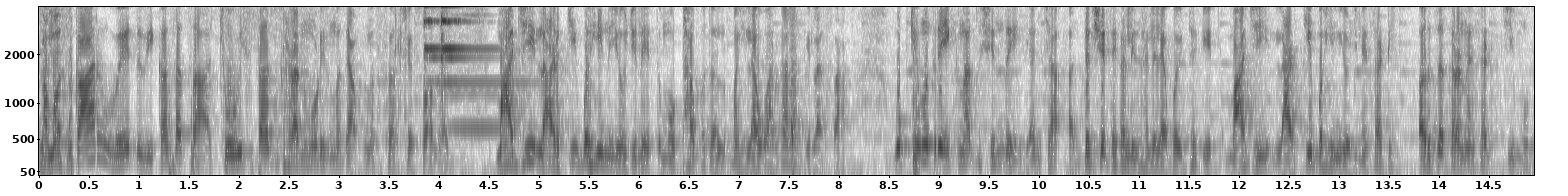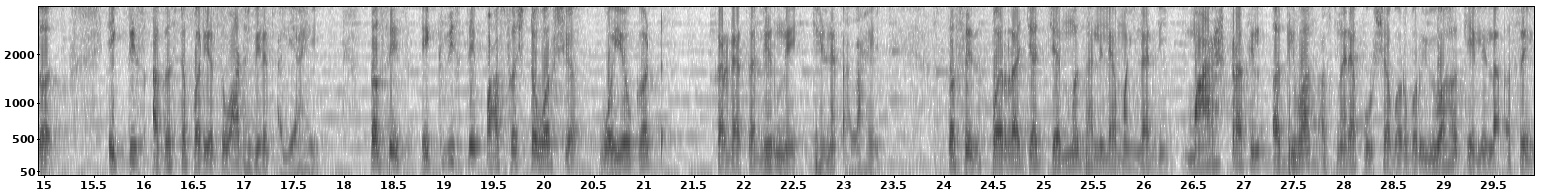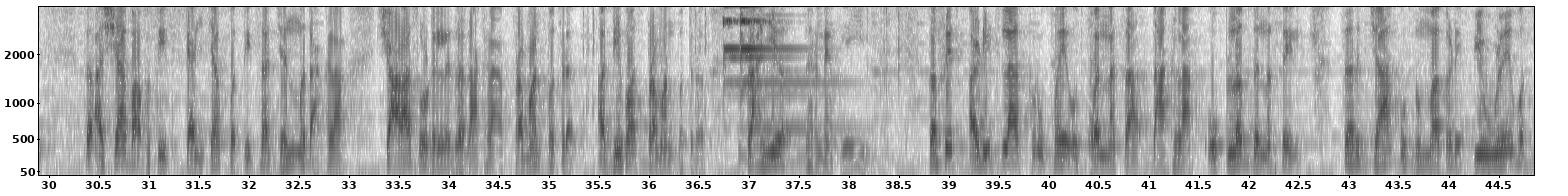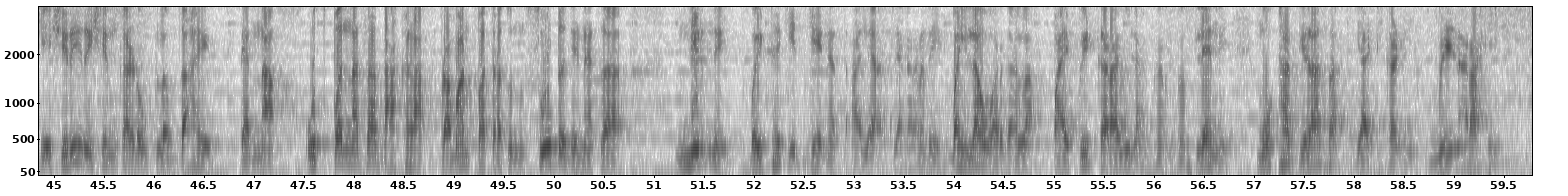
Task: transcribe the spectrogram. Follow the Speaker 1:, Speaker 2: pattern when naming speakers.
Speaker 1: नमस्कार वेद विकासाचा चोवीस तास घडामोडींमध्ये आपलं सरसे स्वागत. माझी लाडकी बहीण योजनेत मोठा बदल महिला वर्गाला दिलासा. मुख्यमंत्री एकनाथ शिंदे यांच्या अध्यक्षतेखाली झालेल्या बैठकीत माझी लाडकी बहीण योजनेसाठी अर्ज करण्यासाठीची मुदत एकतीस ऑगस्टपर्यंत वाढविण्यात आली आहे. तसेच एकवीस ते पासष्ट वर्ष वयोगट करण्याचा निर्णय घेण्यात आला आहे. तसेच परराज्यात जन्म झालेल्या महिलांनी महाराष्ट्रातील अधिवास असणाऱ्या पुरुषाबरोबर विवाह केलेला असेल तर अशा बाबतीत त्यांच्या पतीचा जन्म दाखला शाळा सोडल्याचा दाखला प्रमाणपत्र अधिवास प्रमाणपत्र ग्राह्य धरण्यात येईल. तसेच अडीच लाख रुपये उत्पन्नाचा दाखला उपलब्ध नसेल तर ज्या कुटुंबाकडे पिवळे व केशरी रेशन कार्ड उपलब्ध आहेत त्यांना उत्पन्नाचा दाखला प्रमाणपत्रातून सूट देण्याचा निर्णय बैठकीत घेण्यात आल्या असल्याकारणाने महिला वर्गाला पायपीट करावी लागणार नसल्याने मोठा दिलासा या ठिकाणी मिळणार आहे.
